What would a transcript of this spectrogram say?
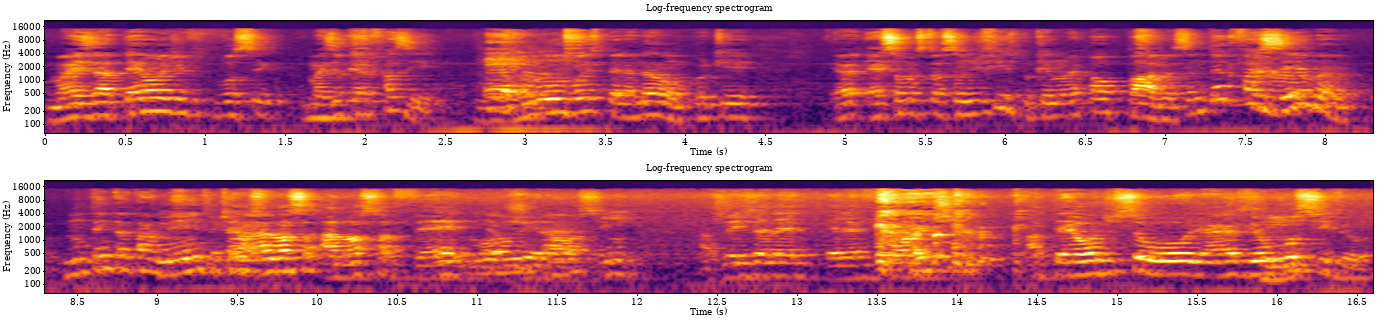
mas até onde você. Mas eu quero fazer. É. Eu não vou esperar, não, porque é- essa é uma situação difícil, porque não é palpável. Você não tem o que fazer, Não. mano. Não tem tratamento, não Porque tem a nada. nossa, a nossa fé, modo Não, geral, é. assim, às vezes ela é, ela é forte até onde o seu olhar vê o possível.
